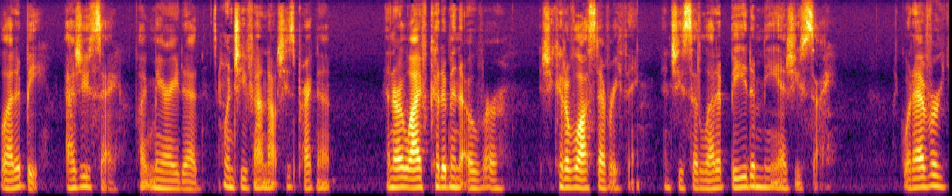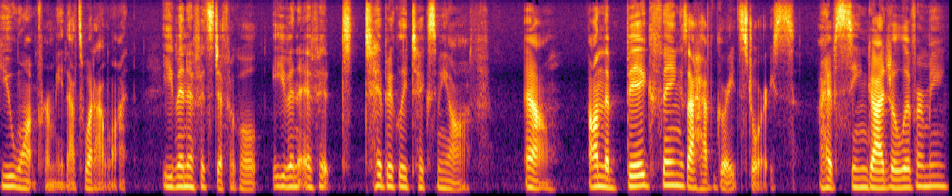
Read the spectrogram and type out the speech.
let it be, as you say, like Mary did when she found out she's pregnant. And her life could have been over. She could have lost everything. And she said, let it be to me as you say. Like whatever you want for me, that's what I want. Even if it's difficult, even if it t- typically ticks me off. Now, on the big things, I have great stories. I have seen God deliver me.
